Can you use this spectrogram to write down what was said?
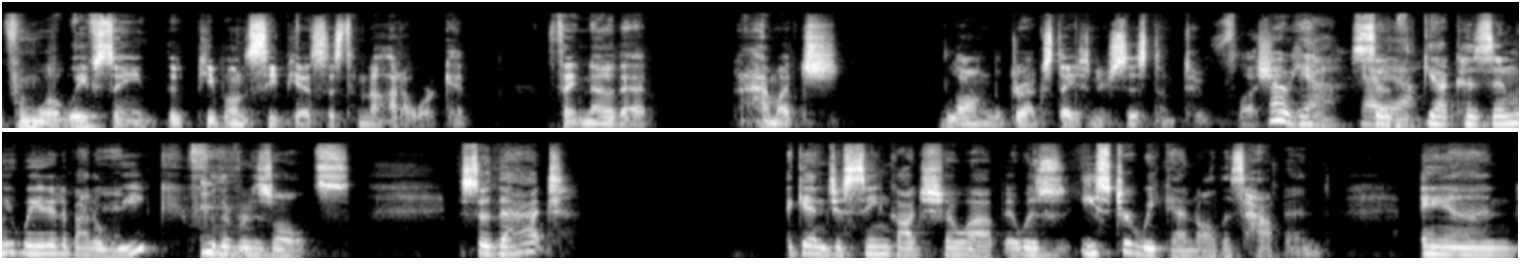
from what we've seen, the people in the CPS system know how to work it. They know that how much long the drug stays in your system to flush it. Oh yeah. Yeah. so yeah. yeah, because then we waited about a week for the Mhm. results. So that, again, just seeing God show up, it was Easter weekend, all this happened. And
